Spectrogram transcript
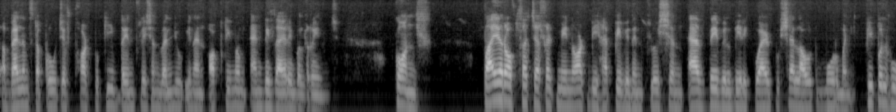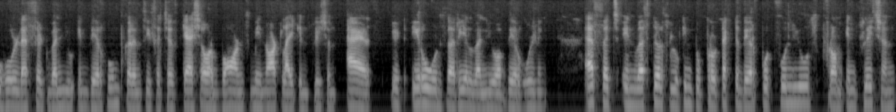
A balanced approach is thought to keep the inflation value in an optimum and desirable range. Cons Buyer of such asset may not be happy with inflation as they will be required to shell out more money. People who hold asset value in their home currency such as cash or bonds may not like inflation as it erodes the real value of their holding. As such, investors looking to protect their portfolios from inflation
